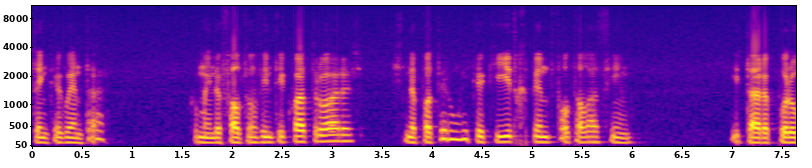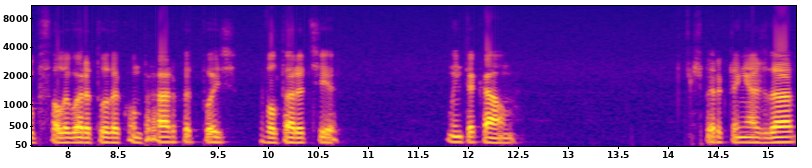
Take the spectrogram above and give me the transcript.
tem que aguentar. Como ainda faltam 24 horas, isto ainda pode ter um wick aqui e de repente volta lá acima. E estar a pôr o pessoal agora todo a comprar para depois voltar a descer. Muita calma. Espero que tenha ajudado.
